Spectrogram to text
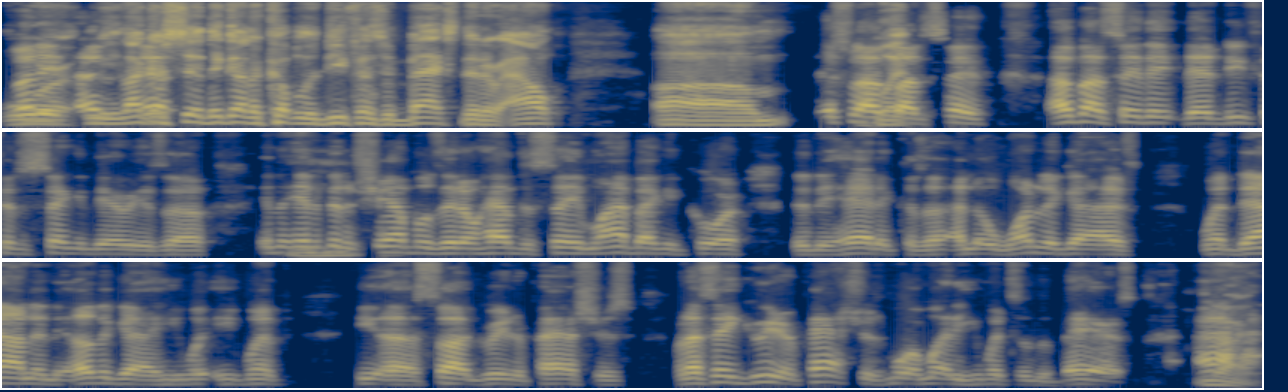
or it- I mean, like I uh, said, they got a couple of defensive backs that are out. Um, That's what I was but- about to say. I was about to say that their defensive secondary is uh in, in a Mm-hmm. bit of shambles. They don't have the same linebacking core that they had it because I, I know one of the guys went down and the other guy he went he went he uh, sought greener pastures. When I say greener pastures, more money, he went to the Bears. Ah, Right.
